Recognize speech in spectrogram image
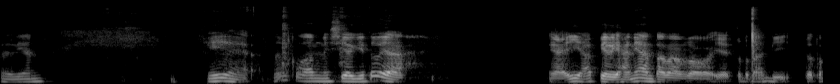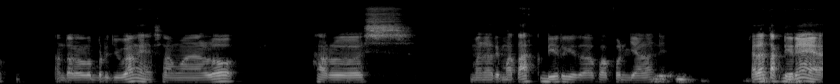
kalian. Iya, tapi kalau amnesia gitu ya, ya iya pilihannya antara lo ya itu tadi tetap antara lo berjuang ya sama lo harus menerima takdir gitu apa pun jalannya. Karena takdirnya ya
